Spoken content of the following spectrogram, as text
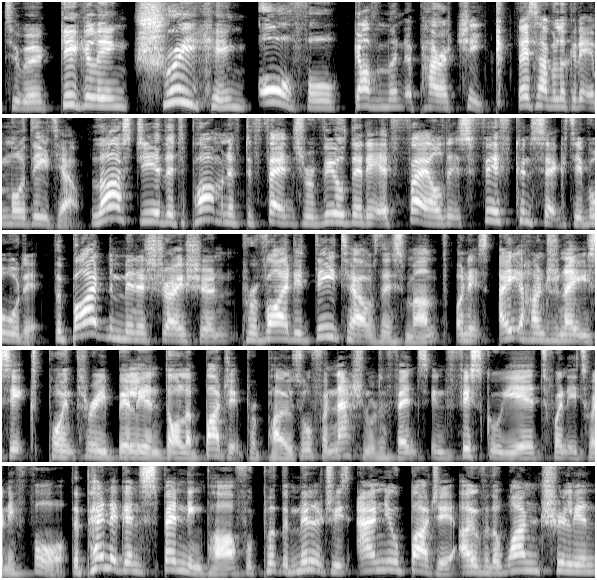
to a giggling, shrieking, awful government apparatchik. Let's have a look at it in more detail. Last year, the Department of Defense revealed that it had failed its fifth consecutive audit. The Biden administration provided details this month on its $886.3 billion budget proposal for national defense in fiscal year 2024. The Pentagon's spending path would put the military's annual budget over the $1 trillion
